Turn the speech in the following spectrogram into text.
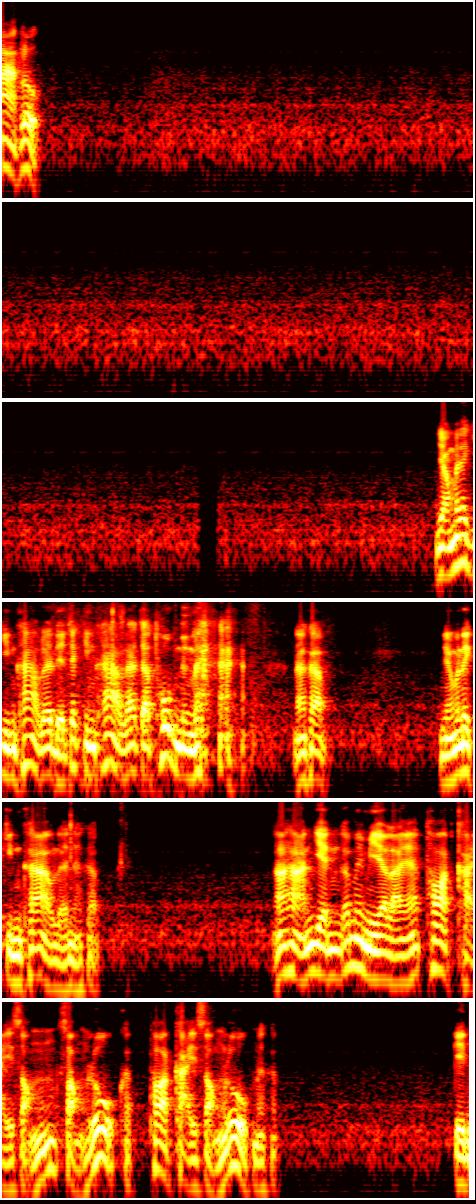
มากลูก ยังไม่ได้กินข้าวเลย เดี๋ยวจะกินข้าวแล้วจะทุ่มหนึ่งแล้วนะครับ ยังไม่ได้กินข้าวเลยนะครับ อาหารเย็นก็ไม่มีอะไรฮะทอดไข่สองสองลูกครับ ทอดไข่สองลูกนะครับ กิน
